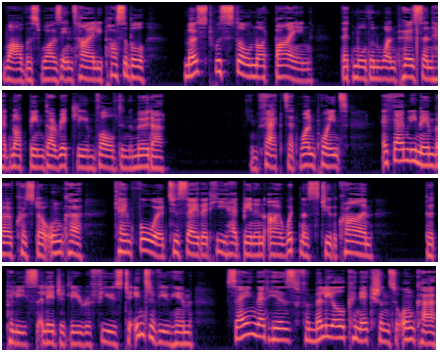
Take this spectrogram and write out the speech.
While this was entirely possible, most were still not buying that more than one person had not been directly involved in the murder. In fact, at one point, a family member of Christo Onke came forward to say that he had been an eyewitness to the crime, but police allegedly refused to interview him, saying that his familial connection to Onke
